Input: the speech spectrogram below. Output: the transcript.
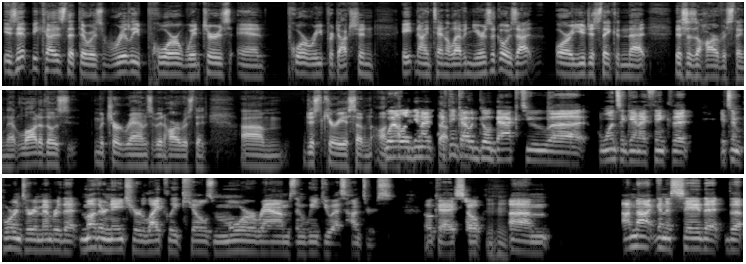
is it because that there was really poor winters and poor reproduction 8, 9, 10, 11 years ago? Is that or are you just thinking that this is a harvest thing that a lot of those mature rams have been harvested? Um, just curious on. on well, that, again, I, I think point. I would go back to uh, once again. I think that it's important to remember that Mother Nature likely kills more rams than we do as hunters. Okay, so mm-hmm. um, I'm not going to say that the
